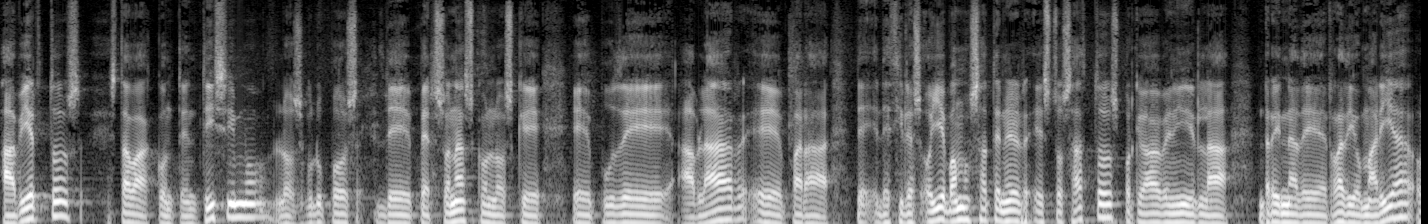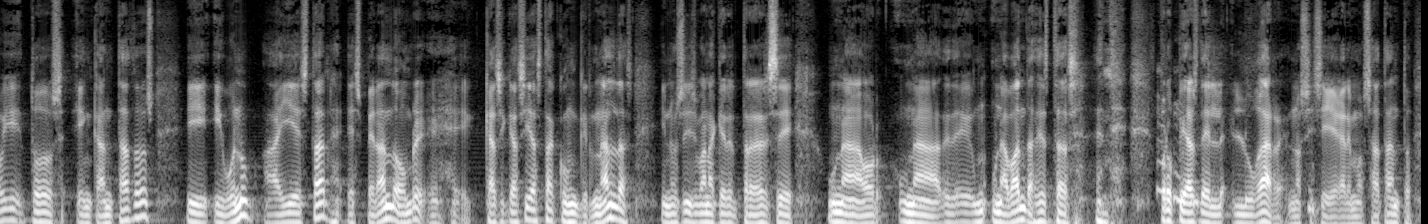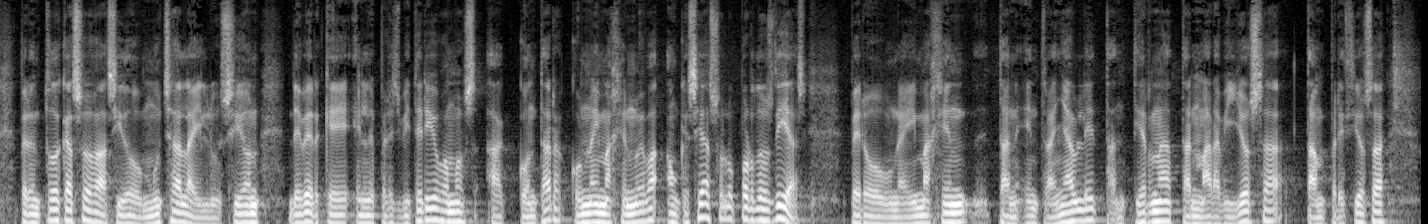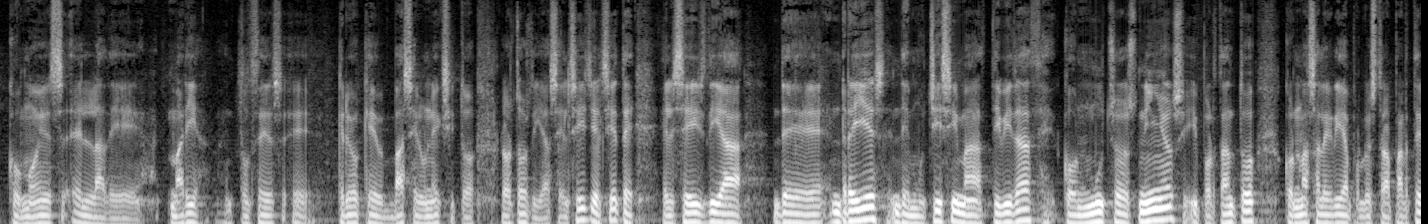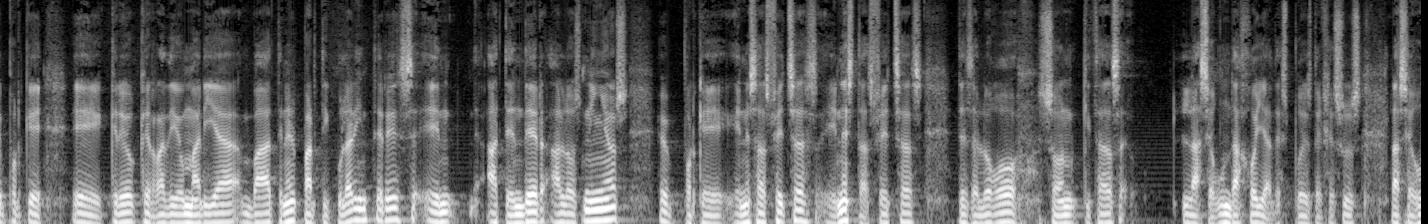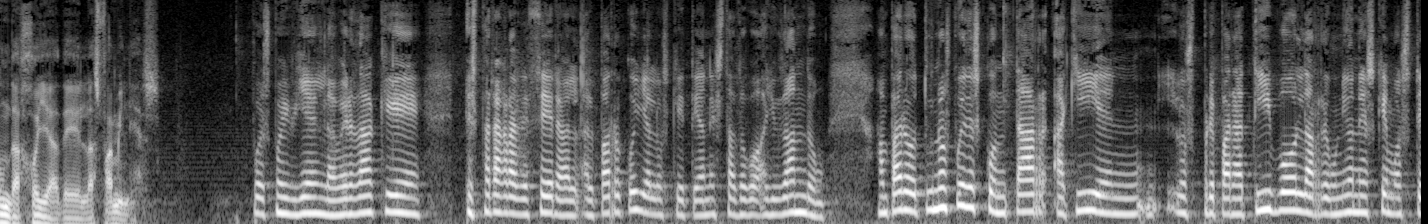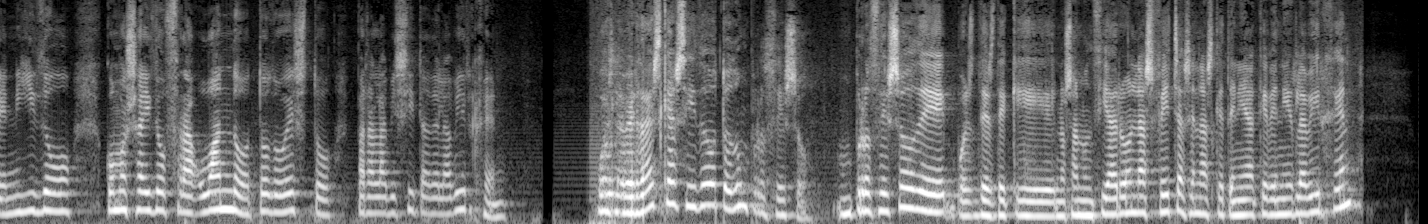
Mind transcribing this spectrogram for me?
abiertos, estaba contentísimo, los grupos de personas con los que eh, pude hablar eh, para decirles, oye, vamos a tener estos actos porque va a venir la reina de Radio María, oye, todos encantados y, bueno, ahí están, esperando, hombre, eh, casi casi hasta con guirnaldas. Y no sé si van a querer traerse una, una, una banda de estas propias del lugar, no sé si llegaremos a tanto, pero en todo caso ha sido mucha la ilusión de ver que en el presbiterio vamos a contar con una imagen nueva, aunque sea solo por dos días, pero una imagen tan entrañable, tan tierna, tan maravillosa, tan preciosa como es la de María. Entonces, eh, creo que va a ser un éxito los dos días, el 6 y el 7. El 6 día de Reyes, de muchísima actividad, con muchos niños y, por tanto, con más alegría por nuestra parte, porque eh, creo que Radio María va a tener particular interés en atender a los niños, eh, porque en esas fechas, en estas fechas, desde luego, son quizás la segunda joya después de Jesús, la segunda joya de las familias. Pues muy bien, la verdad que es para agradecer al, párroco y a los que te han estado ayudando. Amparo, ¿tú nos puedes contar aquí en los preparativos, las reuniones que hemos tenido, cómo se ha ido fraguando todo esto para la visita de la Virgen? Pues la verdad es que ha sido todo un proceso. Un proceso de, pues desde que nos anunciaron las fechas en las que tenía que venir la Virgen,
